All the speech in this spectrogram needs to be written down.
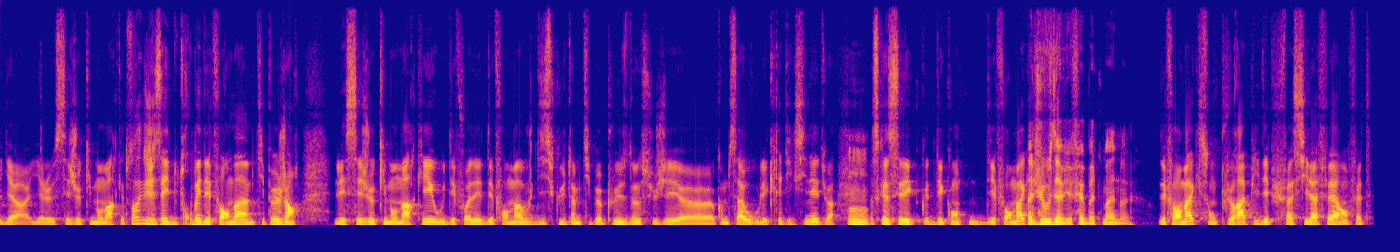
il y a, y a, le ces jeux qui m'ont marqué. C'est pour ça que j'essaye de trouver des formats un petit peu genre les ces jeux qui m'ont marqué ou des fois des, formats où je discute un petit peu plus d'un sujet comme ça ou les critiques ciné, tu vois. Mm. Parce que c'est des, des formats. Ah, vous aviez fait Batman. Des formats qui sont plus rapides et plus faciles à faire en fait.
